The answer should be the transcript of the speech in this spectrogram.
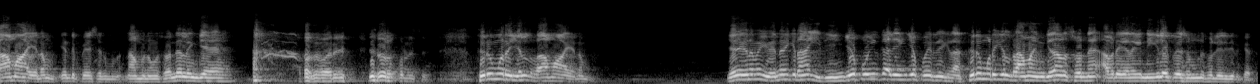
ராமாயணம் என்று பேசணும். நம்ம நம்ம சொன்னலைங்க அது மாதிரி இது ஒரு புரட்சி. திருமுறையில் ராமாயணம். ஏற்கனவே நினைக்கிறான்? இது எங்கேயோ போயிருக்கு அது எங்கேயோ போயிருக்கிறான் திருமுறையில் ராமாயணம் இங்கே தான் சொன்னேன். அவர் எனக்கு நீங்களே பேசணும்னு சொல்லி எழுதியிருக்காரு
